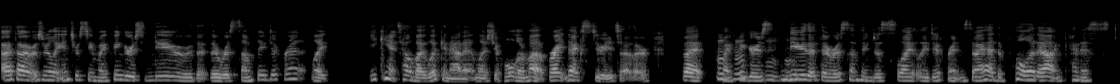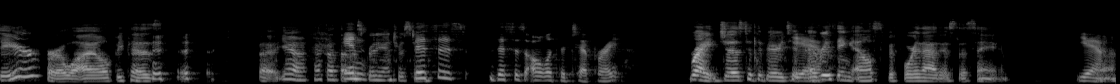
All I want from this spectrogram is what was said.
I thought it was really interesting. My fingers knew that there was something different. Like you can't tell by looking at it unless you hold them up right next to each other. But mm-hmm, my fingers mm-hmm. knew that there was something just slightly different, and so I had to pull it out and kind of stare for a while because. but yeah, I thought that and was pretty interesting. This is this is all at the tip, right? Right, just at the very tip. Yeah. Everything else before that is the same. Yeah. yeah.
